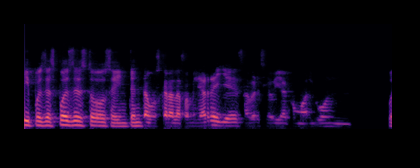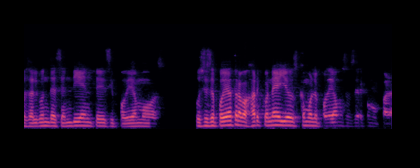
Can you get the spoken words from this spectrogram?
Y pues después de esto se intenta buscar a la familia Reyes, a ver si había como algún, pues algún descendiente, si podíamos, pues si se podía trabajar con ellos, cómo le podíamos hacer como para,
